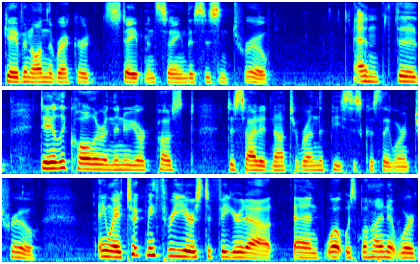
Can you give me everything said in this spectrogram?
gave an on the record statement saying this isn't true. And the Daily Caller and the New York Post decided not to run the pieces because they weren't true. Anyway, it took me three years to figure it out. And what was behind it were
